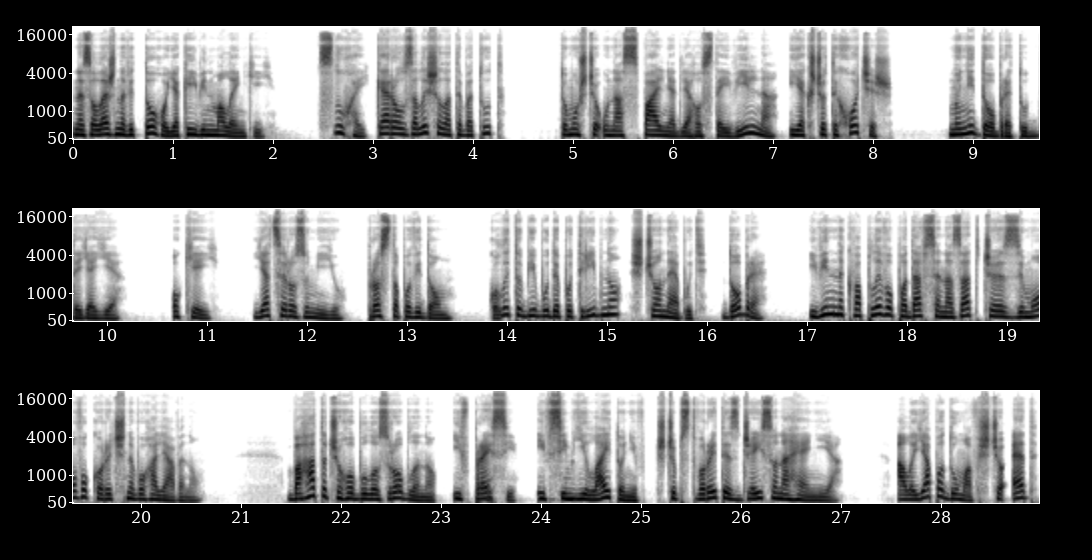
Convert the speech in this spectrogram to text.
незалежно від того, який він маленький. Слухай, Керол залишила тебе тут, тому що у нас спальня для гостей вільна, і якщо ти хочеш, мені добре тут, де я є. Окей, я це розумію. Просто повідом. Коли тобі буде потрібно що-небудь, добре? І він неквапливо подався назад через зимово коричневу галявину. Багато чого було зроблено і в пресі, і в сім'ї Лайтонів, щоб створити з Джейсона генія. Але я подумав, що Ед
